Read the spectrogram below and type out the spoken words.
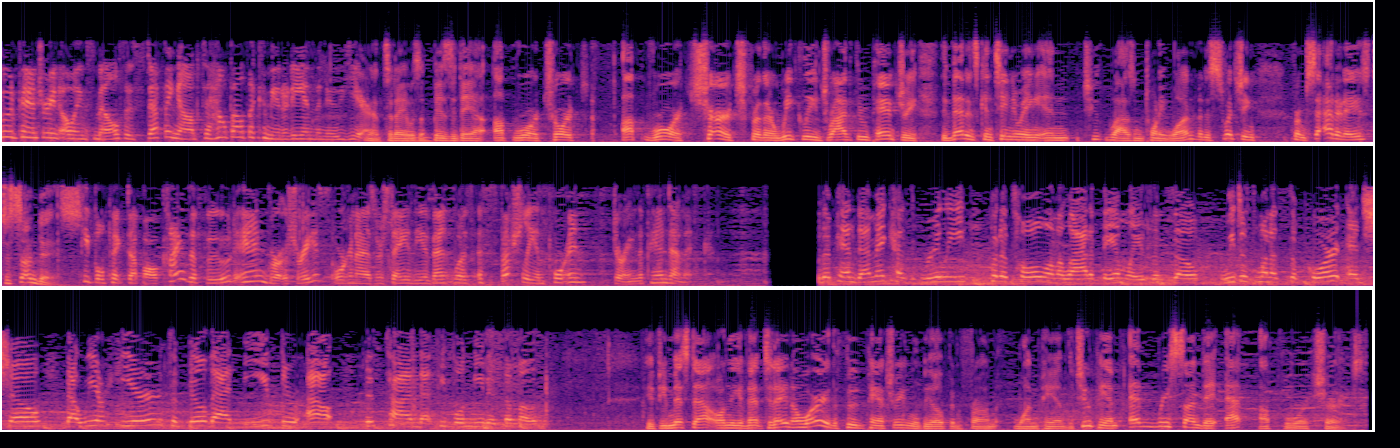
Food Pantry in Owings Mills is stepping up to help out the community in the new year. Yeah, today was a busy day at Uproar Church. Uproar Church for their weekly drive-through pantry. The event is continuing in 2021, but is switching from Saturdays to Sundays. People picked up all kinds of food and groceries. Organizers say the event was especially important during the pandemic. The pandemic has really put a toll on a lot of families, and so we just want to support and show that we are here to fill that need throughout this time that people need it the most. If you missed out on the event today, don't worry. The food pantry will be open from 1 p.m. to 2 p.m. every Sunday at Uproar Church.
